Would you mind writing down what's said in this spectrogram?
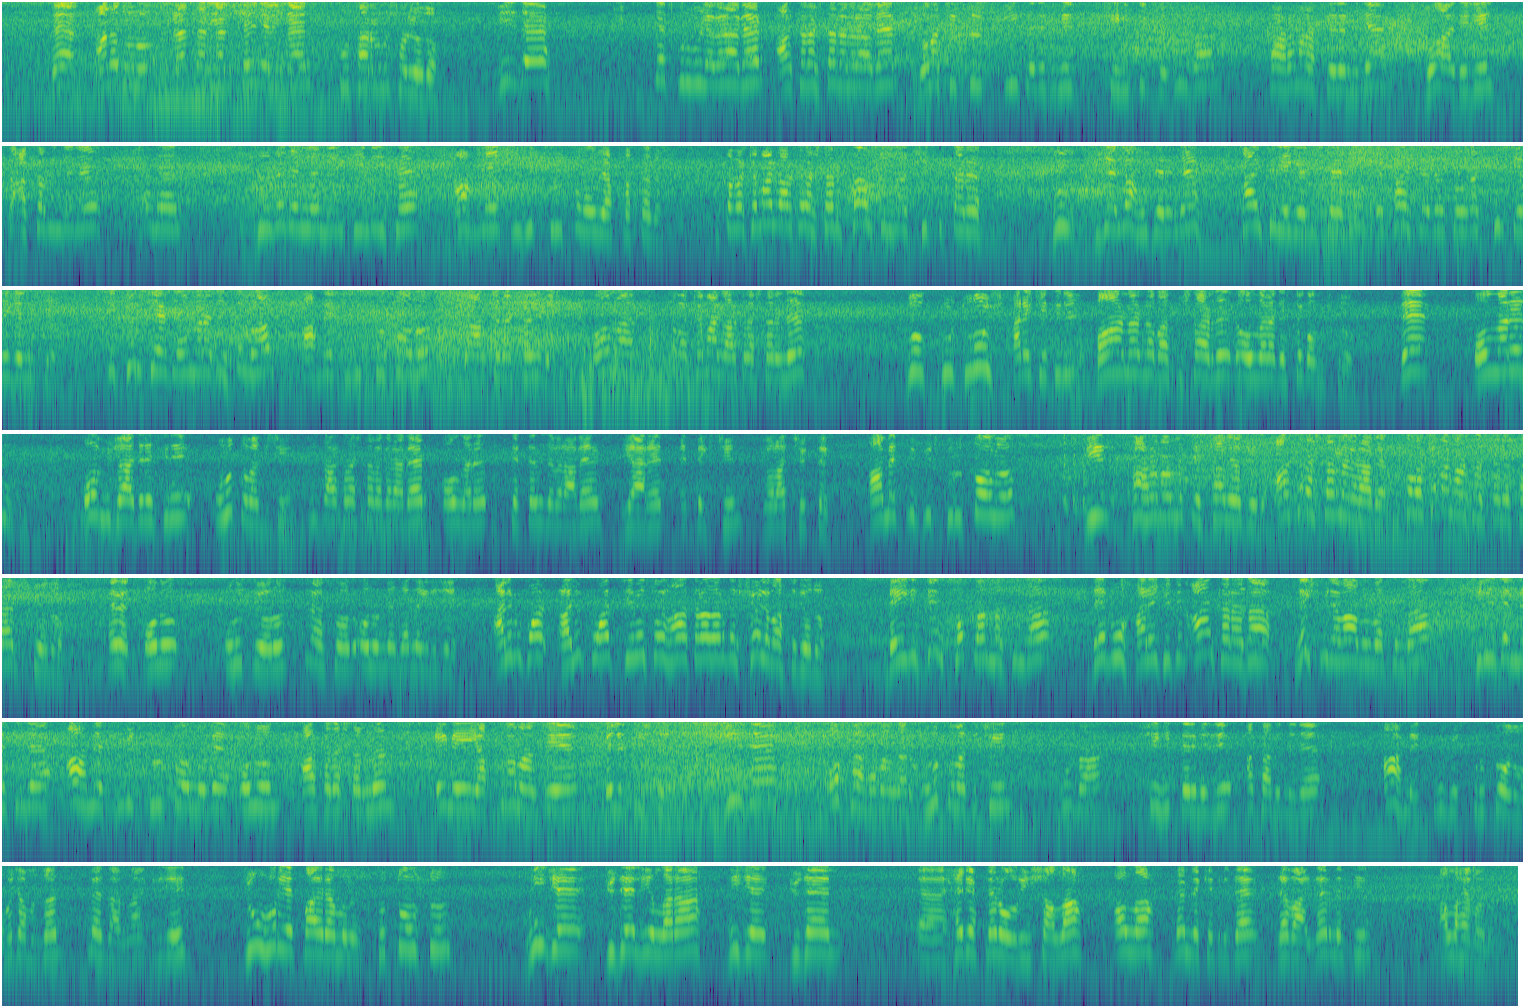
ve Anadolu emperyalistlerin elinden kurtarılmış oluyordu. Biz de bisiklet grubuyla beraber, arkadaşlarla beraber yola çıktık. İlk hedefimiz şehitlikti. Buradan kahraman askerlerimize dua edeceğiz. Ve akabinde de hemen Türbe denilen mevkiinde ise Ahmet Müfit Kurutluoğlu yapmaktadır. Mustafa Kemal ve arkadaşları Samsun'dan çıktıkları bu güzergah üzerinde Kayseri'ye gelmişlerdi ve Kayseri'den sonra Kırşehir'e gelmişti. İşte Kırşehir'de onlara destek olan Ahmet Müfit Kurutluoğlu ve arkadaşlarıydı. Onlar Mustafa Kemal ve arkadaşlarını bu kurtuluş hareketini bağırlarına basmışlardı ve onlara destek olmuştu. Ve onların o mücadelesini unutmamak için biz de arkadaşlarla beraber onları bisikletlerimizle beraber ziyaret etmek için yola çıktık. Ahmet Müfit Kurutluoğlu bir kahramanlık destanı yazıyordu. Arkadaşlarla beraber Mustafa Kemal arkadaşlarına sahip çıkıyordu. Evet onu unutmuyoruz. Biraz sonra onun mezarına gideceğiz. Ali, Fuat, Ali Fuat Cebesoy hatıralarında şöyle bahsediyordu. Meclisin toplanmasında ve bu hareketin Ankara'da neşvi devam bulmasında filizlenmesinde Ahmet Müfit Kurutluoğlu ve onun arkadaşlarının emeği yatsınamaz diye belirtmişti. Biz de o kahramanları unutmamak için burada şehitlerimizi akabinde de Ahmet Müfit Kurutluoğlu hocamızın mezarına gideceğiz. Cumhuriyet Bayramınız kutlu olsun. Nice güzel yıllara, nice güzel e, hedefler olur inşallah. Allah memleketimize zeval vermesin. Allah'a emanet olun.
